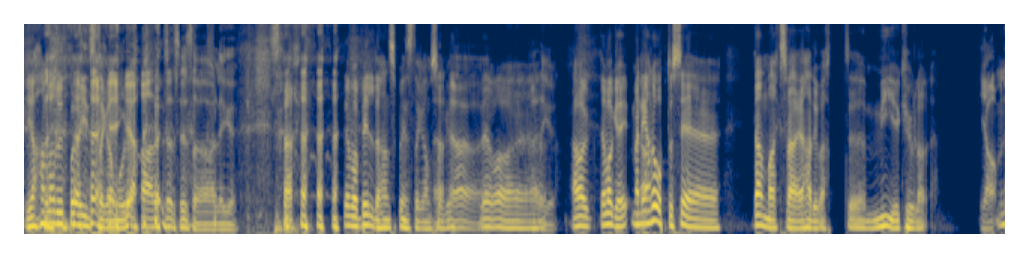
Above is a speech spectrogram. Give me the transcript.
Ja, han la det ut på Instagram Ole. ja, det, det syns jeg var veldig gøy. Det var bildet hans på Instagram. så Ja, ja, ja, ja. Det, var, eh, gøy. ja, det var gøy. Men jeg hadde håpet å se Danmark-Sverige hadde jo vært uh, mye kulere. Ja, men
